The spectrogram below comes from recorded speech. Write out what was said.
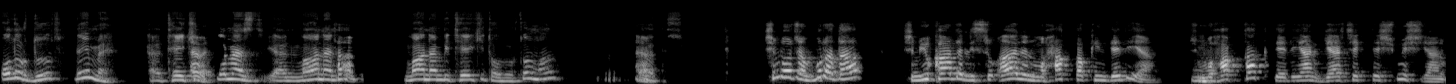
olurdu değil mi? Yani tekit Evet. demez. Yani manen Tabii. manen bir tekit olurdu ama Evet. evet. Şimdi hocam burada şimdi yukarıda lisualil muhakkakin dedi ya. Şimdi Hı. muhakkak dedi yani gerçekleşmiş yani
